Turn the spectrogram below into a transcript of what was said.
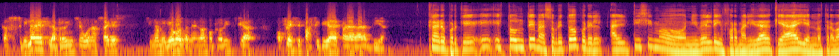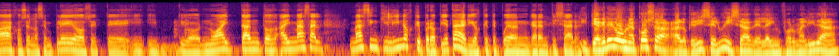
casos similares, la provincia de Buenos Aires si no me equivoco, también el Banco Provincia ofrece facilidades para garantía. Claro, porque e, es todo un tema, sobre todo por el altísimo nivel de informalidad que hay en los trabajos, en los empleos, este, y, digo, no hay tantos, hay más al, más inquilinos que propietarios que te puedan garantizar. Y te agrego una cosa a lo que dice Luisa de la informalidad.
